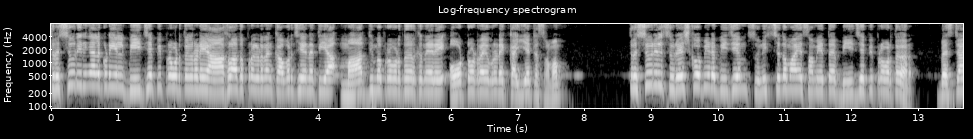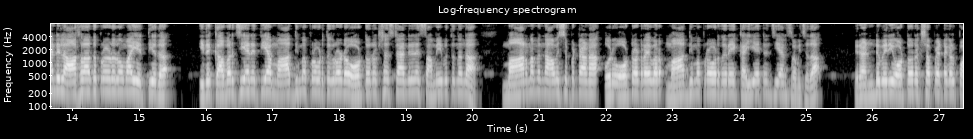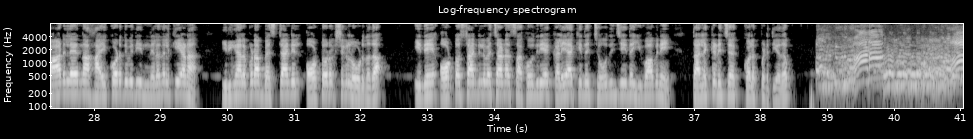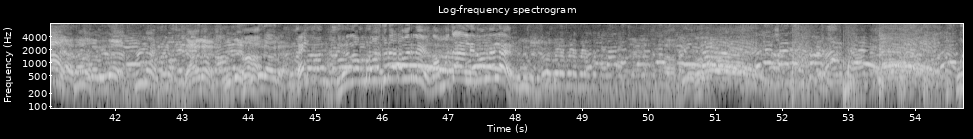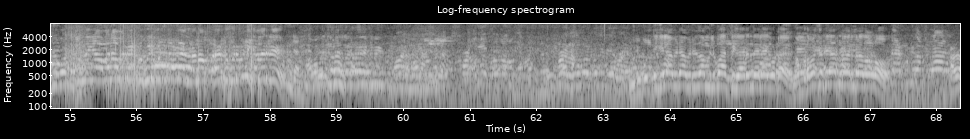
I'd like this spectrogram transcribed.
തൃശൂർ ഇരിങ്ങാലക്കുടയിൽ B J P പ്രവർത്തകരുടെ ആഹ്ലാദ പ്രകടനം കവർ ചെയ്യാനെത്തിയ മാധ്യമ പ്രവർത്തകർക്ക് നേരെ ഓട്ടോ ഡ്രൈവറുടെ കയ്യേറ്റ ശ്രമം. തൃശൂരിൽ സുരേഷ് ഗോപിയുടെ വിജയം സുനിശ്ചിതമായ സമയത്ത് ബി ജെ പി പ്രവർത്തകർ ബസ് സ്റ്റാൻഡിൽ ആഹ്ലാദ പ്രകടനവുമായി എത്തിയത്. ഇത് കവർ ചെയ്യാനെത്തിയ മാധ്യമ പ്രവർത്തകരോട് ഓട്ടോറിക്ഷ സ്റ്റാൻഡിന് സമീപത്ത് നിന്ന് മാറണമെന്നാവശ്യപ്പെട്ടാണ് ഒരു ഓട്ടോ ഡ്രൈവർ മാധ്യമ പ്രവർത്തകരെ കയ്യേറ്റം ചെയ്യാൻ ശ്രമിച്ചത്. രണ്ടുപേരി ഓട്ടോറിക്ഷ പേട്ടകൾ പാടില്ല എന്ന ഹൈക്കോടതി വിധി നിലനിൽക്കെയാണ് ഇരിങ്ങാലക്കുട ബസ് സ്റ്റാൻഡിൽ ഓട്ടോറിക്ഷകൾ ഓടുന്നത്. ഇതേ ഓട്ടോ സ്റ്റാൻഡിൽ വെച്ചാണ് സഹോദരിയെ കളിയാക്കിയത് ചോദ്യം ചെയ്ത യുവാവിനെ തലക്കടിച്ച് കൊലപ്പെടുത്തിയത്. രാവിലെ. കുരുപൊട്ടിക്കൽ അവർ അവർ തമ്മിൽ പാർട്ടിക്കാരെന്തേലും ആയിക്കോട്ടെ. നമ്മുടെ മക്കട്ടി കാരണവരുണ്ടായിരുന്നുള്ളൂ അത്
